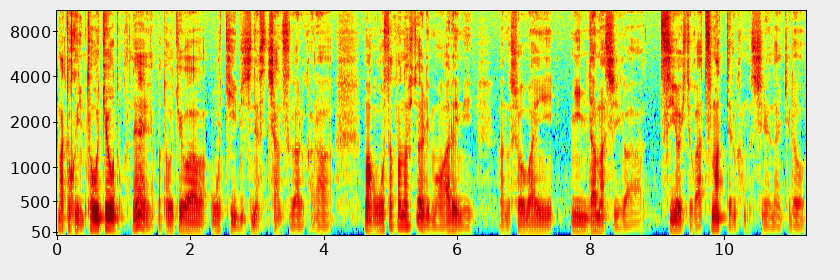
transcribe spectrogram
まあ、特に東京とかねやっぱ東京は大きいビジネスチャンスがあるから、まあ、大阪の人よりもある意味あの商売人魂が強い人が集まってるかもしれないけど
